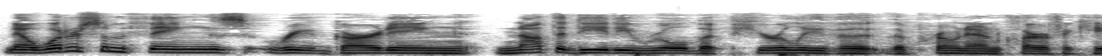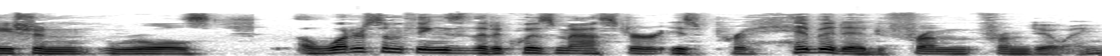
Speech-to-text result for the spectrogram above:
Now, what are some things regarding not the deity rule, but purely the, the pronoun clarification rules? Uh, what are some things that a quizmaster is prohibited from from doing?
